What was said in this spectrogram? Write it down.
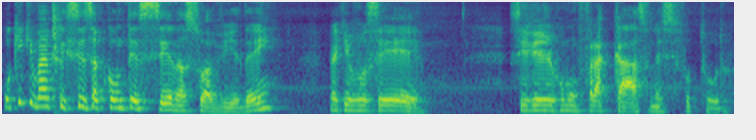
O que, que vai precisar acontecer na sua vida, hein? Para que você se veja como um fracasso nesse futuro.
